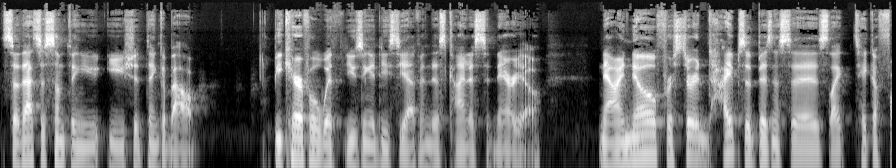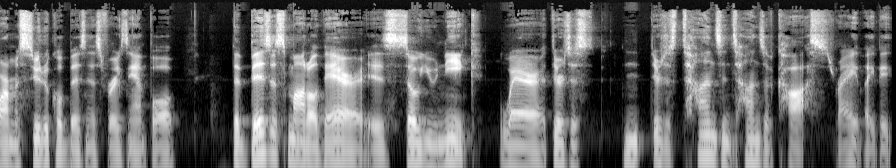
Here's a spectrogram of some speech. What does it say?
so that's just something you, you should think about. Be careful with using a DCF in this kind of scenario. Now, I know for certain types of businesses, like take a pharmaceutical business, for example, the business model there is so unique where there's just there's just tons and tons of costs, right? Like the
